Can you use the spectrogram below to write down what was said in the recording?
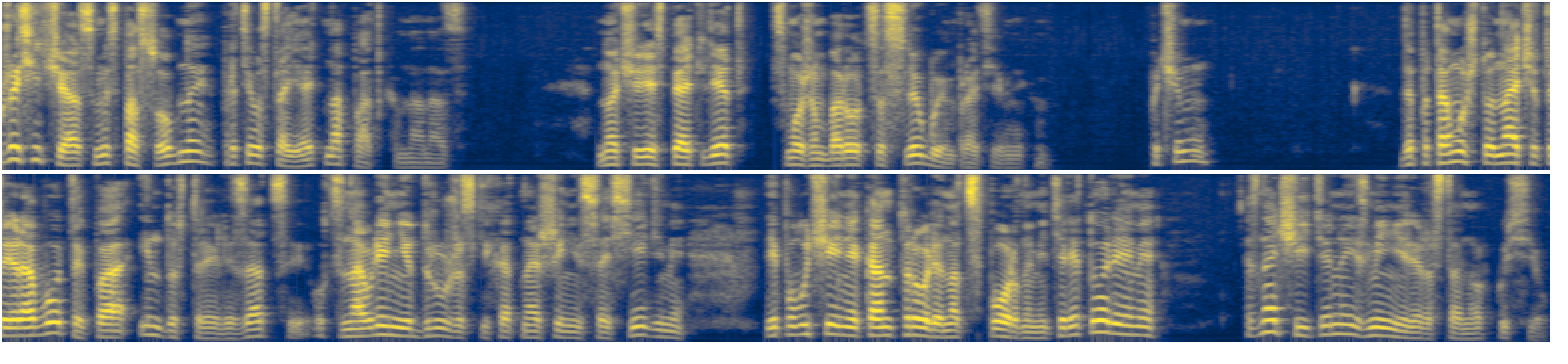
Уже сейчас мы способны противостоять нападкам на нас. Но через пять лет сможем бороться с любым противником. Почему? Да потому что начатые работы по индустриализации, установлению дружеских отношений с соседями и получению контроля над спорными территориями значительно изменили расстановку сил.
